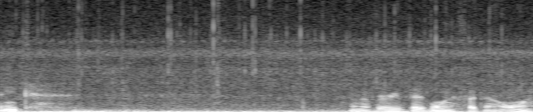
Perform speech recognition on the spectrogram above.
Think. Not a very big one if I got one.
